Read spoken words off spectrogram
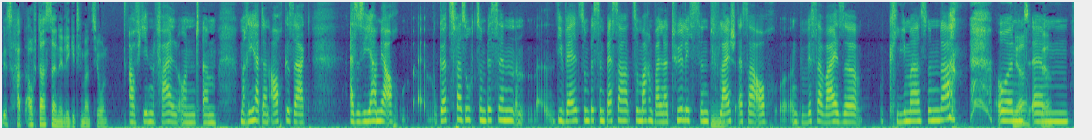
es hat auch das seine Legitimation. Auf jeden Fall. Und ähm, Marie hat dann auch gesagt, also sie haben ja auch Götz versucht so ein bisschen die Welt so ein bisschen besser zu machen, weil natürlich sind mhm. Fleischesser auch in gewisser Weise Klimasünder. Und ja, ähm, ja.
